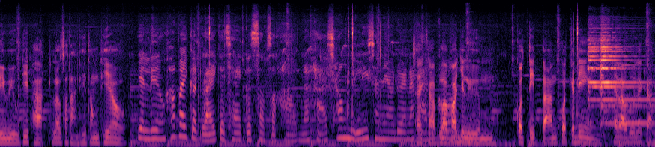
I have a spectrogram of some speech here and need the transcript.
รีวิวที่พักแล้วสถานที่ท่องเที่ยว อย่าลืมเข้าไปกดไลค์ กดแชร์ กด subscribe นะคะ ช่อง Billy Channel ด้วยนะคะ ใช่ครับทุนแล้วก็อย่าลืมกดติดตามกดกระดิ่งให้เราด้วยแล้วกัน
